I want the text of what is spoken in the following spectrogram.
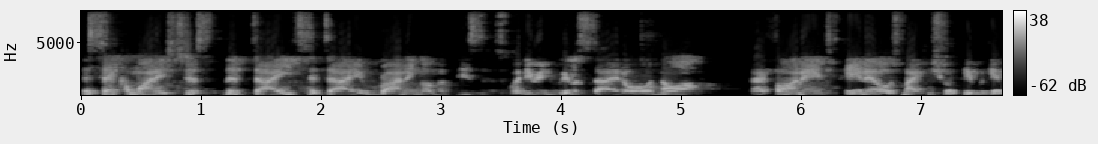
the second one is just the day to day running of a business, whether you're in real estate or not. You know, finance, P&Ls, making sure people get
